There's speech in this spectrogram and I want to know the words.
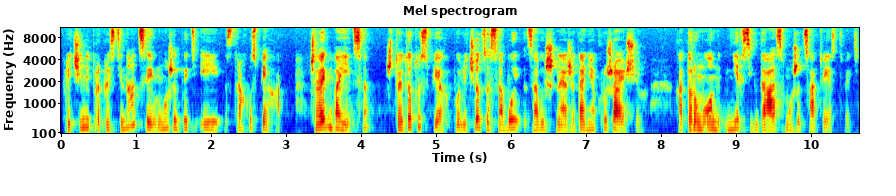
причиной прокрастинации может быть и страх успеха. Человек боится, что этот успех повлечет за собой завышенные ожидания окружающих, которым он не всегда сможет соответствовать.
